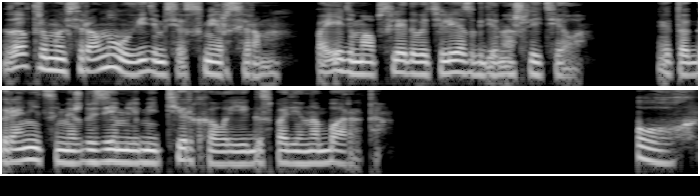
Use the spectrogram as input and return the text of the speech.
Завтра мы все равно увидимся с Мерсером. Поедем обследовать лес, где нашли тело. Это граница между землями Тирхала и господина Баррета. Ох,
